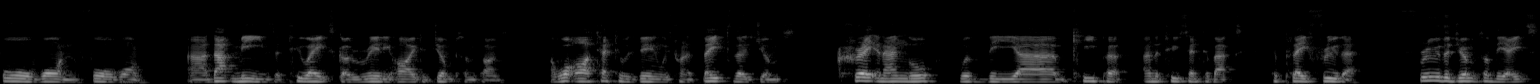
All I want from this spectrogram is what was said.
4 1 4 1. Uh, that means the two eights go really high to jump sometimes. And what Arteta was doing was trying to bait those jumps create an angle with the um, keeper and the two centre backs to play through there, through the jumps of the eights.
